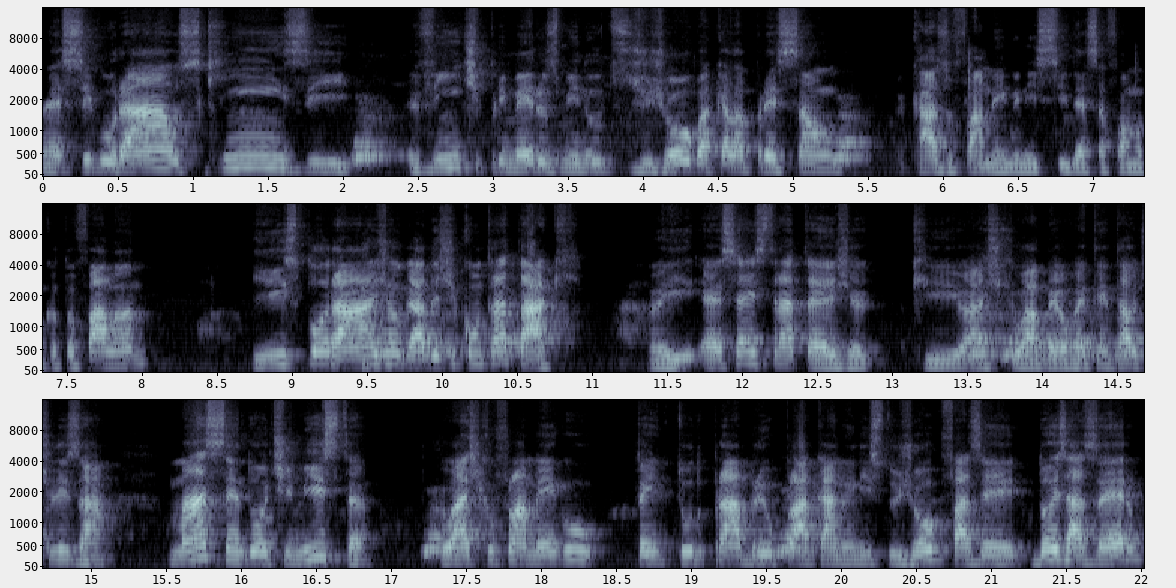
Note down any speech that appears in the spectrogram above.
né? Segurar os 15, 20 primeiros minutos de jogo, aquela pressão, caso o Flamengo inicie dessa forma que eu tô falando, e explorar jogadas de contra-ataque. Aí, essa é a estratégia que eu acho que o Abel vai tentar utilizar. Mas, sendo otimista, eu acho que o Flamengo tem tudo para abrir o placar no início do jogo, fazer 2 a 0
